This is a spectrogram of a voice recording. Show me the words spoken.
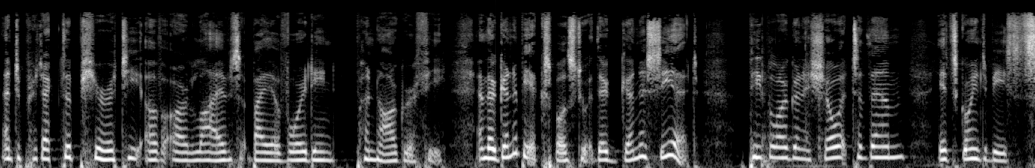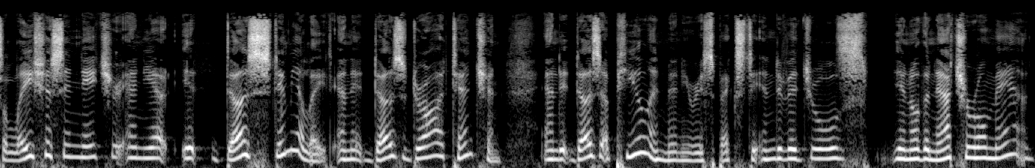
and to protect the purity of our lives by avoiding pornography. And they're going to be exposed to it. They're going to see it. People are going to show it to them. It's going to be salacious in nature, and yet it does stimulate and it does draw attention and it does appeal in many respects to individuals, you know, the natural man.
